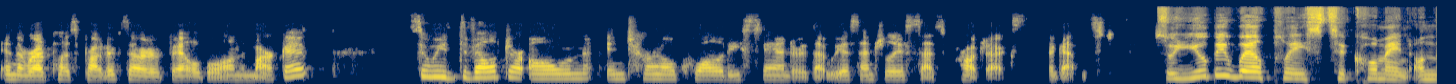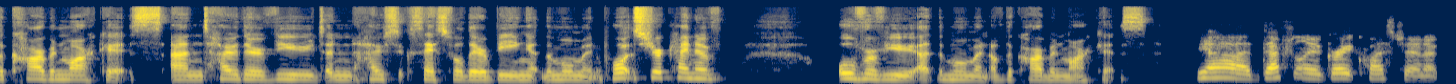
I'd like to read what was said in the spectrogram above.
in the REDD Plus projects that are available on the market. So we developed our own internal quality standard that we essentially assess projects against. So you'll be well placed to comment on the carbon markets and how they're viewed and how successful they're being at the moment. What's your kind of overview at the moment of the carbon markets? Yeah, definitely a great question, a,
